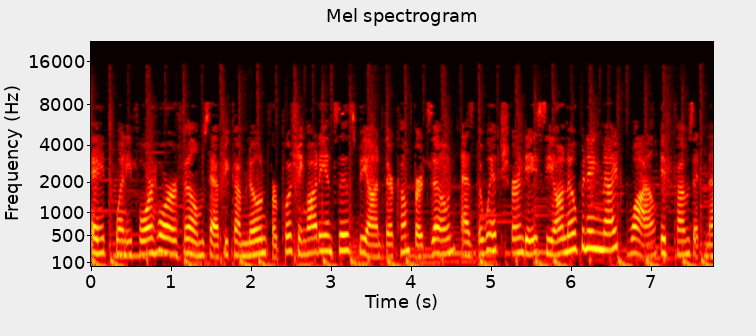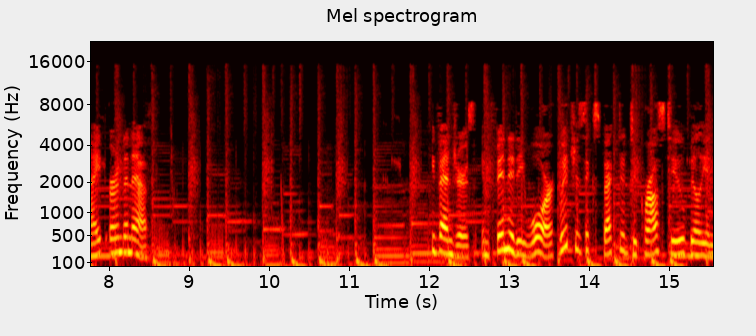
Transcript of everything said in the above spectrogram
A24 horror films have become known for pushing audiences beyond their comfort zone, as The Witch earned a C on opening night, while It Comes at Night earned an F. Avengers, Infinity War, which is expected to cross $2 billion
